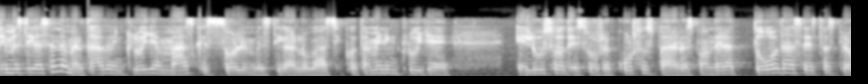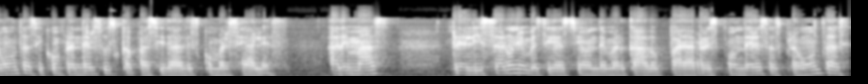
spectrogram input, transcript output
La investigación de mercado incluye más que solo investigar lo básico, también incluye el uso de sus recursos para responder a todas estas preguntas y comprender sus capacidades comerciales. Además, realizar una investigación de mercado para responder esas preguntas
